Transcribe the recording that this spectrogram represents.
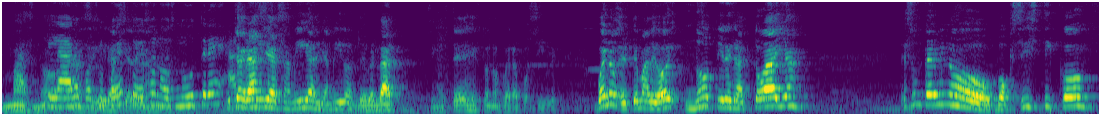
más, ¿no? Claro, por supuesto, eso nos nutre. Muchas gracias, amigas y amigos, de verdad. Sin ustedes esto no fuera posible. Bueno, el tema de hoy, no tires la toalla es un término boxístico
